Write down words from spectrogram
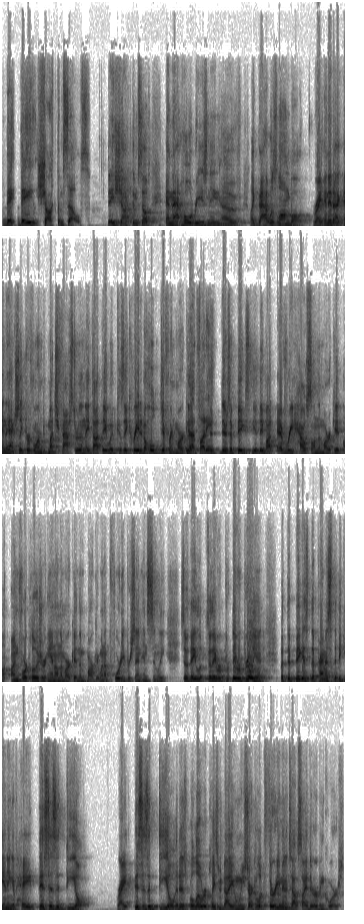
they, they shocked themselves. They shocked themselves. And that whole reasoning of like, that was long ball right? And it and they actually performed much faster than they thought they would because they created a whole different market. Isn't that funny? There's a big. They bought every house on the market on foreclosure and on the market, and the market went up forty percent instantly. So they so they were they were brilliant. But the biggest the premise at the beginning of hey, this is a deal, right? This is a deal. It is below replacement value, and when you start to look thirty minutes outside the urban cores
